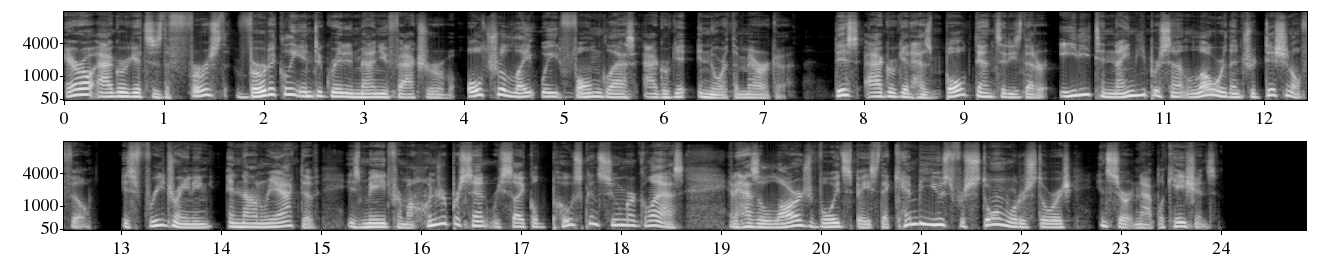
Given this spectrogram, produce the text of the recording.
Aero Aggregates is the first vertically integrated manufacturer of ultra lightweight foam glass aggregate in North America. This aggregate has bulk densities that are 80 to 90% lower than traditional fill is free draining and non reactive, is made from 100% recycled post consumer glass, and has a large void space that can be used for stormwater storage in certain applications.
